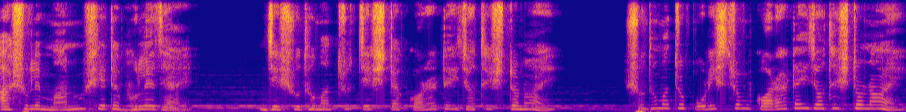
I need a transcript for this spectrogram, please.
আসলে মানুষ এটা ভুলে যায় যে শুধুমাত্র চেষ্টা করাটাই যথেষ্ট নয়, শুধুমাত্র পরিশ্রম করাটাই যথেষ্ট নয়।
